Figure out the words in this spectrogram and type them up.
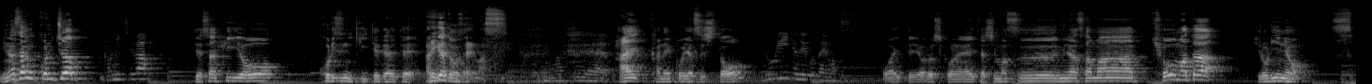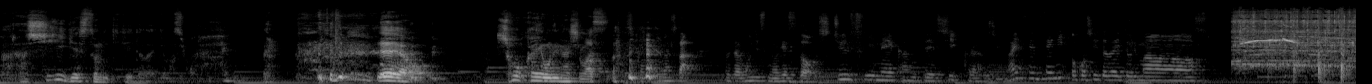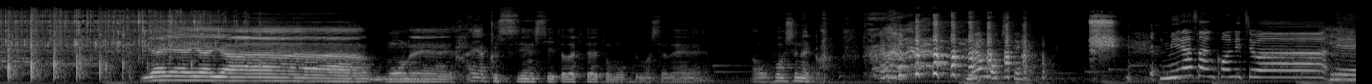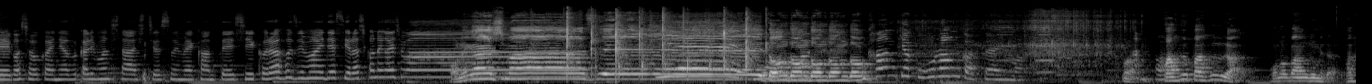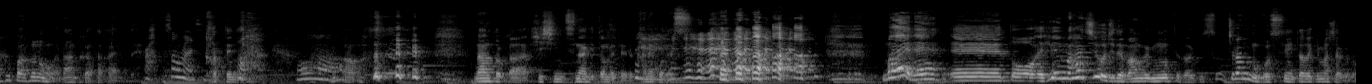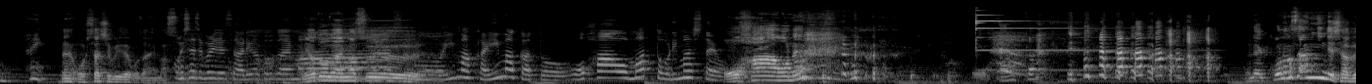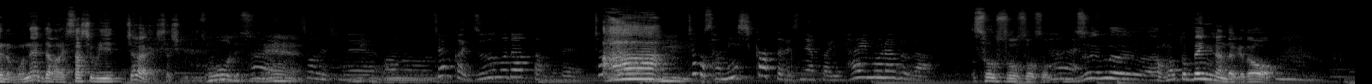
皆さんこんにちはこんにちは。デサフィーオを懲りずに聞いていただいてありがとうございますありがとうございます。はい金子康とヒロリーニョでございます。お相手よろしくお願いいたします皆様今日またヒロリーニョ素晴らしいゲストに来ていただいてますよこれ、い、やいやもう紹介お願いしますわかりました。それでは本日のゲスト、市中水明鑑定士倉藤舞先生にお越しいただいております。いやいやいやいやもうね早く出演していただきたいと思ってましてね。あオファーしてないか。何も来てへん。皆さんこんにちは、えーご紹介に預かりました。市中水明鑑定士倉藤舞です。よろしくお願いします。お願いします。イエーイ。どんどんどんどんどん。観客おらんかったよ今。ほらパフパフがこの番組ではパフパフの方がランクが高いので。あそうなんですね。勝手になんとか必死につなぎ止めてる金子です。前ねえっ、と FM 八王子で番組持ってた時そちらにもご出演いただきましたけど、はい。ね、お久しぶりでございます。お久しぶりです。ありがとうございます。ありがとうございます。もう今か今かとおはを待っておりましたよ。おはをね。おはかねこの3人で喋るのもねだから久しぶりっちゃ久しぶり。ですそうですはい、そうですね。あの前回ズームだったのでちょっとああちょっと寂しかったですねやっぱり。タイムラグが、そうそうそうそう、はい。ズームは本当便利なんだけど、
